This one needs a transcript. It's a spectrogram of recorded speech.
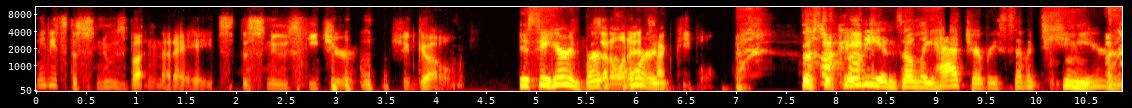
maybe it's the snooze button that I hate. The snooze feature should go. You see, here in Because burnt I don't want to attack people. the circadians only hatch every 17 years.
